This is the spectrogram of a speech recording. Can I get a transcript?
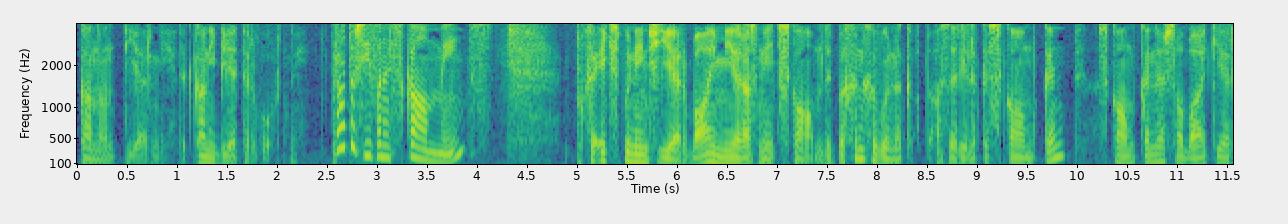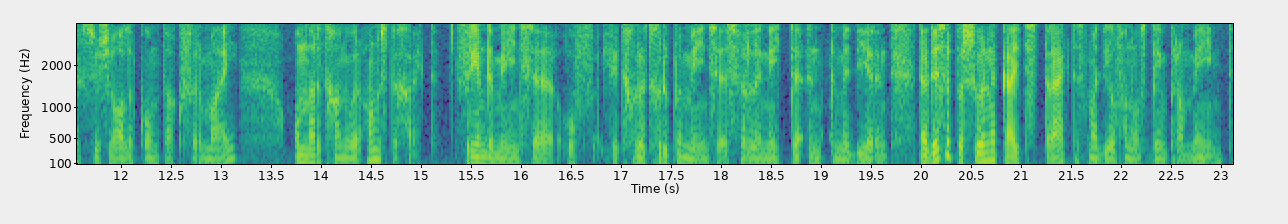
kan hanteer nie. Dit kan nie beter word nie. Praat ons hier van 'n skaam mens? Geëksponensieer baie meer as net skaam. Dit begin gewoonlik as 'n redelike skaam kind. Skaam kinders sal baie keer sosiale kontak vermy omdat dit gaan oor angstigheid vreemde mense of jy weet groot groepe mense is vir hulle net te intimiderend. Nou dis 'n persoonlikheidstrek, dis maar deel van ons temperament.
